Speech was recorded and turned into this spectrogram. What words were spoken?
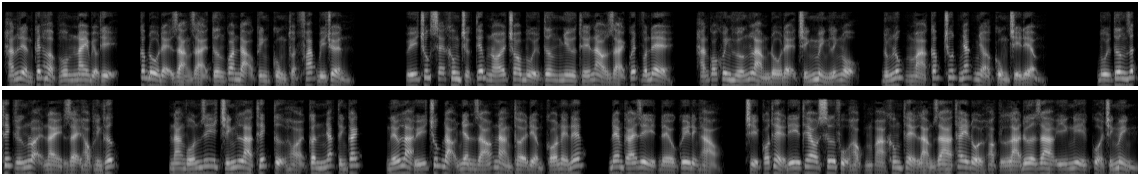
hắn liền kết hợp hôm nay biểu thị, cấp đồ đệ giảng giải tương quan đạo kinh cùng thuật pháp bí truyền. Ý trúc sẽ không trực tiếp nói cho bùi tương như thế nào giải quyết vấn đề, hắn có khuynh hướng làm đồ đệ chính mình lĩnh ngộ, đúng lúc mà cấp chút nhắc nhở cùng chỉ điểm. Bùi tương rất thích hướng loại này dạy học hình thức. Nàng vốn dĩ chính là thích tự hỏi cân nhắc tính cách, nếu là Ý trúc đạo nhân giáo nàng thời điểm có nề nếp, đem cái gì đều quy định hảo, chỉ có thể đi theo sư phụ học mà không thể làm ra thay đổi hoặc là đưa ra ý nghĩ của chính mình,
